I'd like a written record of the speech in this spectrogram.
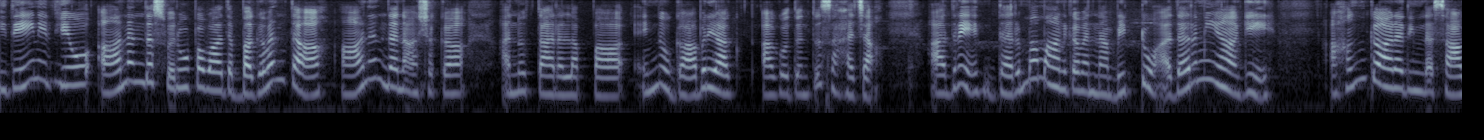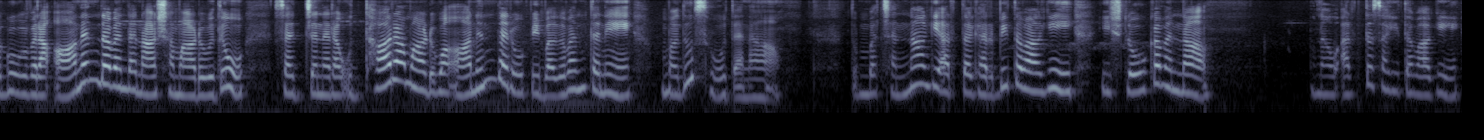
ಇದೇನಿದೆಯೋ ಆನಂದ ಸ್ವರೂಪವಾದ ಭಗವಂತ ಆನಂದ ನಾಶಕ ಅನ್ನುತ್ತಾರಲ್ಲಪ್ಪ ಎಂದು ಗಾಬರಿ ಆಗ ಆಗೋದಂತೂ ಸಹಜ. ಆದರೆ ಧರ್ಮ ಮಾರ್ಗವನ್ನು ಬಿಟ್ಟು ಅಧರ್ಮಿಯಾಗಿ ಅಹಂಕಾರದಿಂದ ಸಾಗುವವರ ಆನಂದವನ್ನು ನಾಶ ಮಾಡುವುದು ಸಜ್ಜನರ ಉದ್ಧಾರ ಮಾಡುವ ಆನಂದರೂಪಿ ಭಗವಂತನೇ ಮಧುಸೂದನ. ತುಂಬ ಚೆನ್ನಾಗಿ ಅರ್ಥಗರ್ಭಿತವಾಗಿ ಈ ಶ್ಲೋಕವನ್ನು ನಾವು ಅರ್ಥಸಹಿತವಾಗಿ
